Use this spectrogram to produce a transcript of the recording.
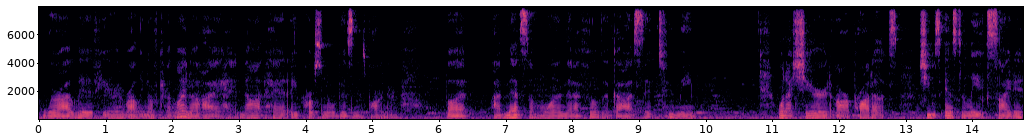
where I live here in Raleigh, North Carolina, I had not had a personal business partner, but I met someone that I feel that God said to me. When I shared our products she was instantly excited.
